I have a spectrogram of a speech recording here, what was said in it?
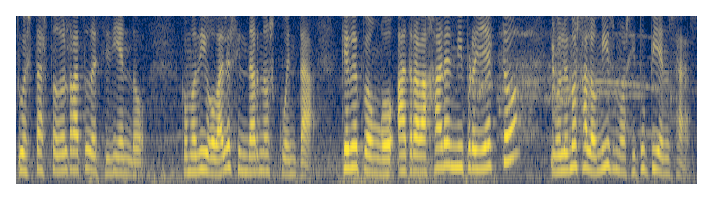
tú estás todo el rato decidiendo, como digo, ¿vale? Sin darnos cuenta. ¿Qué me pongo? A trabajar en mi proyecto y volvemos a lo mismo. Si tú piensas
